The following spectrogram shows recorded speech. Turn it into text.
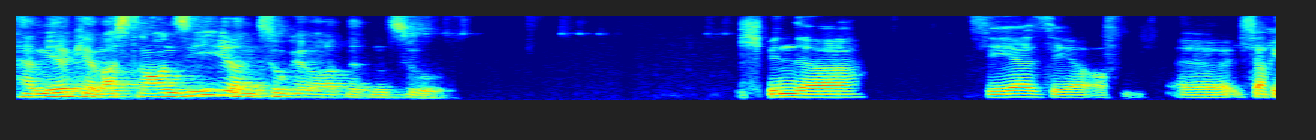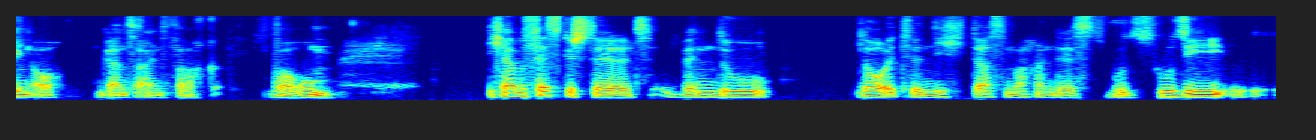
Herr Mirke, was trauen Sie Ihren Zugeordneten zu? Ich bin da sehr, sehr offen. Äh, ich sage Ihnen auch ganz einfach, warum. Ich habe festgestellt, wenn du Leute nicht das machen lässt, wozu sie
